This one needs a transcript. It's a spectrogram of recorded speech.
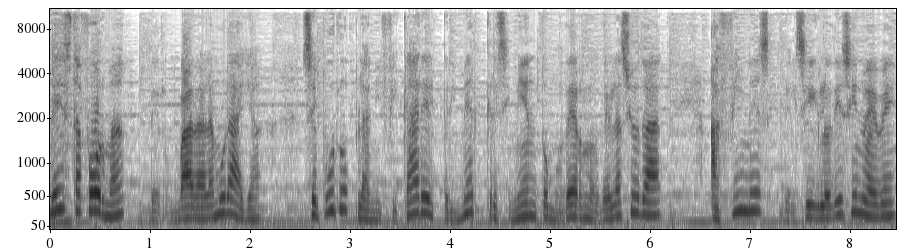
De esta forma, derrumbada la muralla, se pudo planificar el primer crecimiento moderno de la ciudad a fines del siglo XIX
